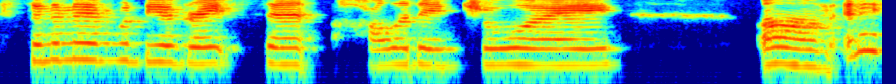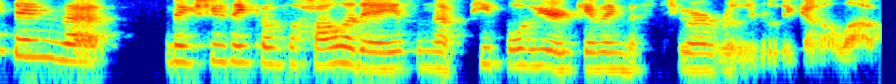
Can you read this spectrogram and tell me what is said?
cinnamon would be a great scent, holiday joy, um, anything that makes you think of the holidays and that people who you're giving this to are really, really going to love.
